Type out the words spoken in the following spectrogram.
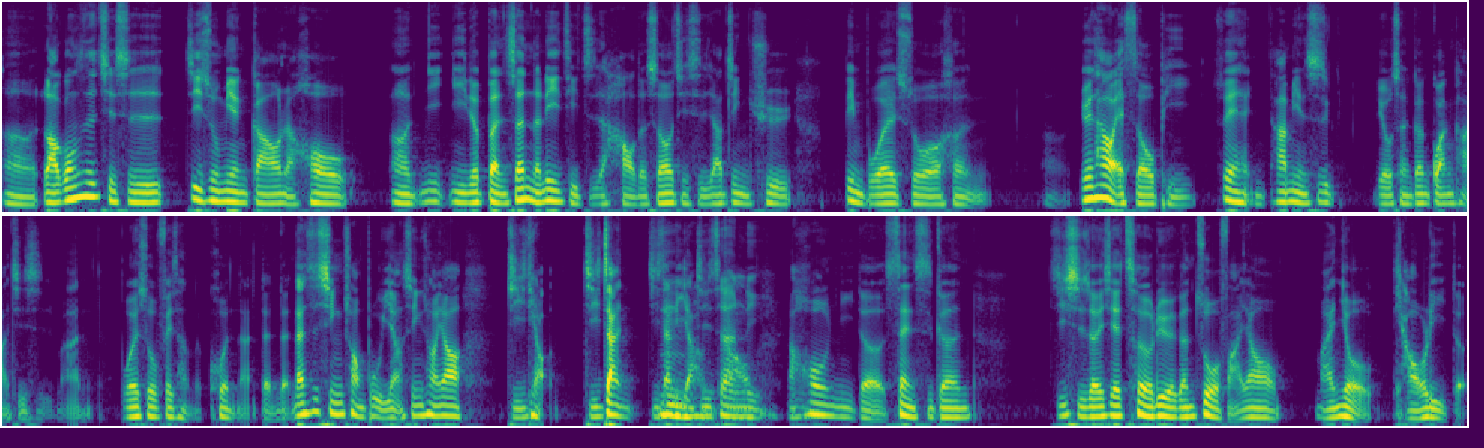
呃老公司其实技术面高，然后。呃，你你的本身能力体质好的时候，其实要进去，并不会说很呃，因为它有 SOP，所以它面试流程跟关卡其实蛮不会说非常的困难等等。但是新创不一样，新创要极挑极战极战力要即战力，然后你的 sense 跟及时的一些策略跟做法要蛮有条理的。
